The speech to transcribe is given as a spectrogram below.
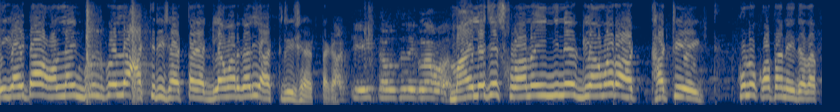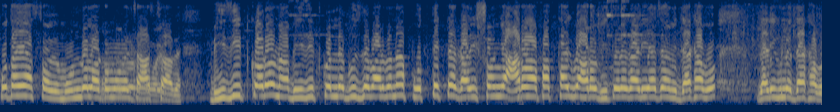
এই গাড়িটা অনলাইন বুক করলে আটত্রিশ হাজার টাকা গ্ল্যামার গাড়ি আটত্রিশ হাজার টাকা। থার্টি এইট থাউজেন্ড এগুলো আমার মাইলেজে সোয়ানো ইঞ্জিনের গ্ল্যামার আর থার্টি এইট কোনো কথা নেই দাদা কোথায় আসতে হবে? মন্ডল অটোমোবাইলস আসতে হবে। ভিজিট করো না ভিজিট করলে বুঝতে পারবে না। প্রত্যেকটা গাড়ির সঙ্গে আরও অফার থাকবে আরও ভিতরে গাড়ি আছে আমি দেখাবো। গাড়িগুলো দেখাবো।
